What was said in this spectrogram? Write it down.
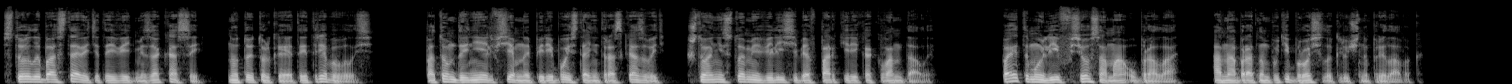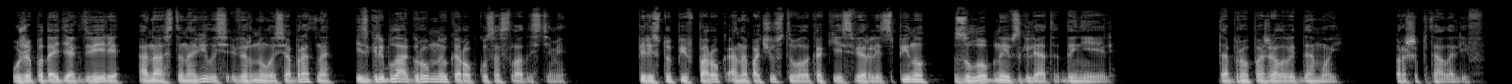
Стоило бы оставить этой ведьме за кассой, но той только это и требовалось. Потом Даниэль всем наперебой станет рассказывать, что они с Томми вели себя в паркере как вандалы. Поэтому Лив все сама убрала, а на обратном пути бросила ключ на прилавок. Уже подойдя к двери, она остановилась, вернулась обратно и сгребла огромную коробку со сладостями. Переступив порог, она почувствовала, как ей сверлит спину злобный взгляд Даниэль. «Добро пожаловать домой», – прошептала Лив.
